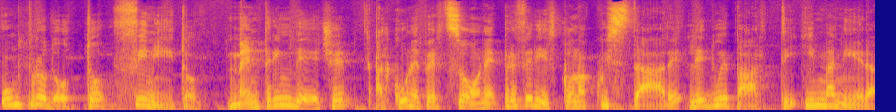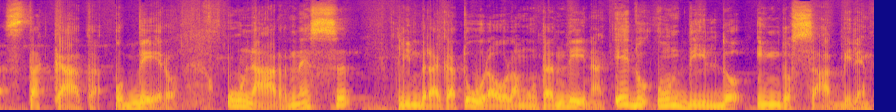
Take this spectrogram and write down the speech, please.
Un prodotto finito, mentre invece alcune persone preferiscono acquistare le due parti in maniera staccata, ovvero un harness l'imbracatura o la mutandina ed un dildo indossabile.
